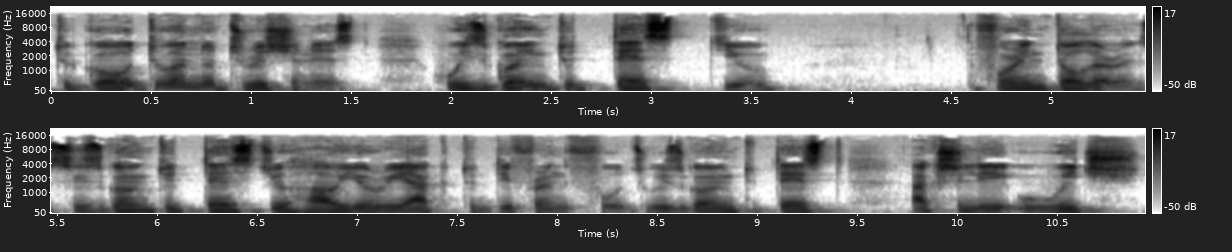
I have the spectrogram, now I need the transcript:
to go to a nutritionist who is going to test you for intolerance who's going to test you how you react to different foods who's going to test actually which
